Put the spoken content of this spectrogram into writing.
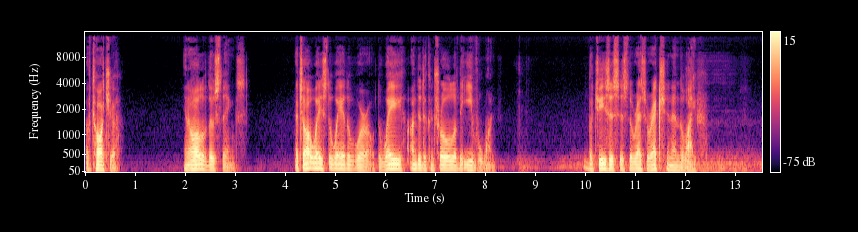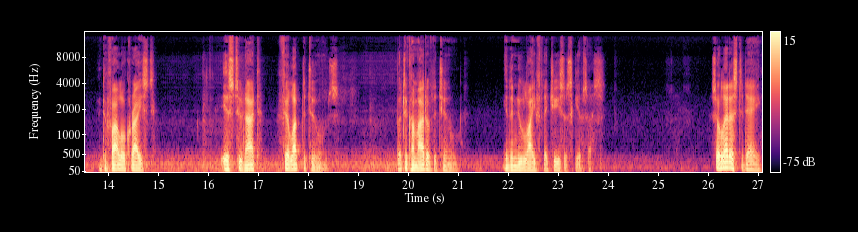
of torture, and all of those things. That's always the way of the world, the way under the control of the evil one. But Jesus is the resurrection and the life. And to follow Christ is to not fill up the tombs, but to come out of the tomb in the new life that Jesus gives us. So let us today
